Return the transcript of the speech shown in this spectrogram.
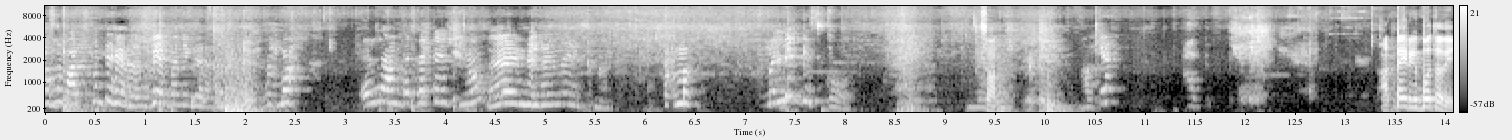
అసలు పట్టుకుంటే అదే పని కదా. అమ్మా అంత కట్టేసినావు ఏయ్, మెల్లగానే వేసిన. అమ్మా మళ్ళీ తీసుకో. చాలు. ఓకే? అట్ట ఇరిగిపోతుంది.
